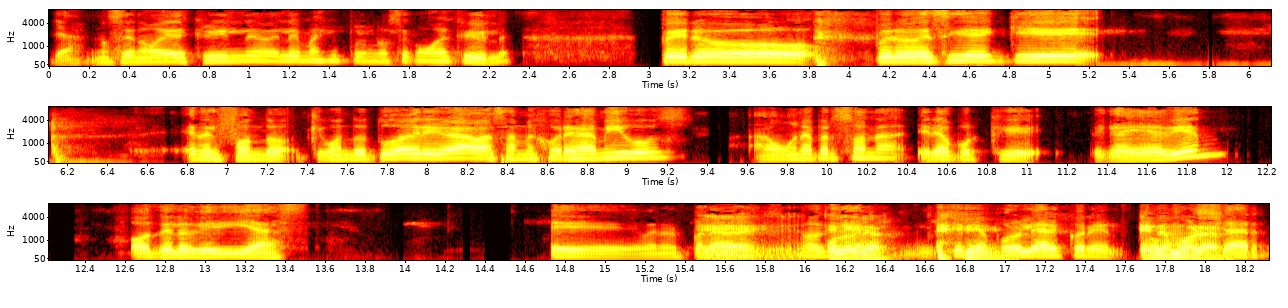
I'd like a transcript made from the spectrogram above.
Ya, no sé, no voy a describirle la imagen porque no sé cómo describirla. Pero, pero decía que, en el fondo, que cuando tú agregabas a mejores amigos a una persona era porque te caía bien o te lo querías. Eh, bueno, en palabras, Eh, no querías, pololear. querías pololear con él. Enamorar.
